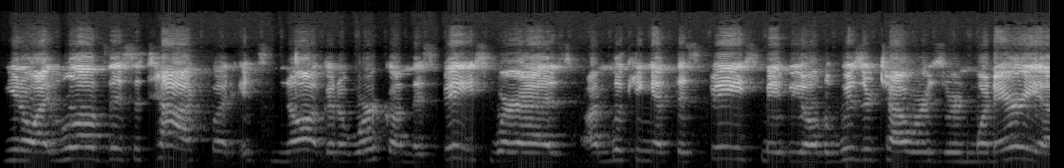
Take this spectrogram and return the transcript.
you know, I love this attack, but it's not going to work on this base. Whereas I'm looking at this base, maybe all the wizard towers are in one area,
